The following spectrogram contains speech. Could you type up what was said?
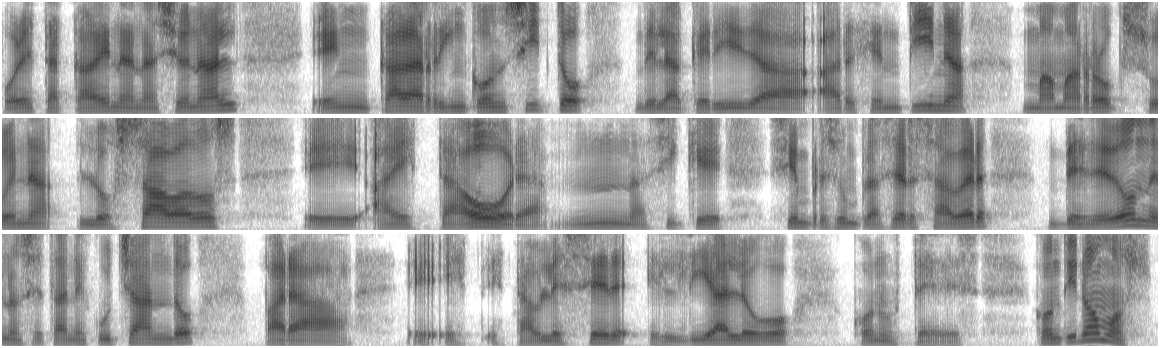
por esta cadena nacional, en cada rinconcito de la querida Argentina. Mamá Rock suena los sábados eh, a esta hora. Mm, así que siempre es un placer saber desde dónde nos están escuchando para eh, est- establecer el diálogo con ustedes. ¿Continuamos?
